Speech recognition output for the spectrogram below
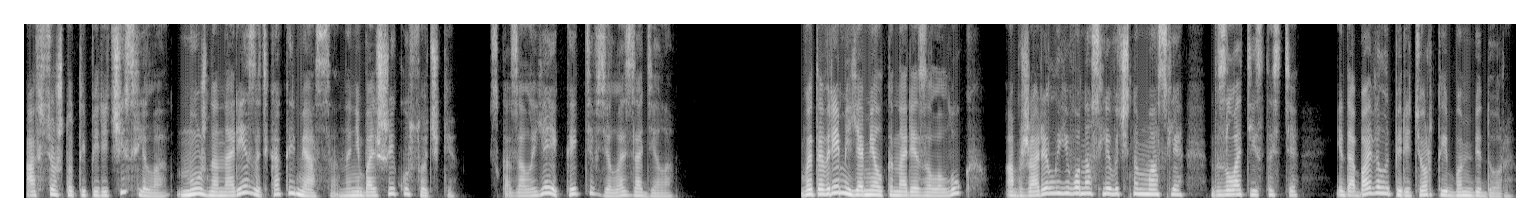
А все, что ты перечислила, нужно нарезать, как и мясо, на небольшие кусочки, сказала я, и Кэти взялась за дело. В это время я мелко нарезала лук, обжарила его на сливочном масле до золотистости и добавила перетертые бомбидоры.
